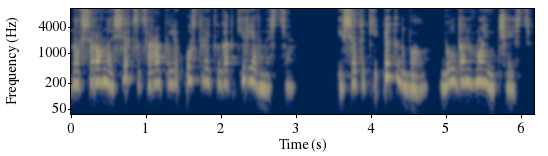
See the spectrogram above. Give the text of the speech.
но все равно сердце царапали острые коготки ревности. И все-таки этот бал был дан в мою честь.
